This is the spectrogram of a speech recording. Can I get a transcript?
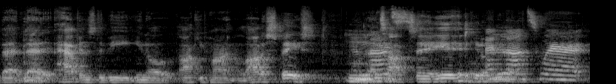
that that happens to be you know occupying a lot of space And the that's- top ten. you and yeah. that's where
